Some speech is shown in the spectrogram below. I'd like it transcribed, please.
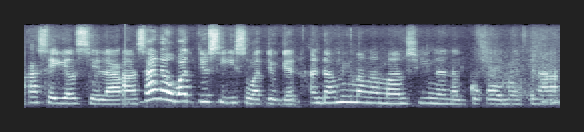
Naka-sale sila. Ah, Sana what you see is what you get. Ang daming mga mamshi na nagko-comment na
